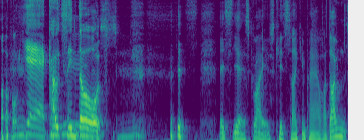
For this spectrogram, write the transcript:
I thought, yeah, coats indoors. It's, it's yeah, it's great. It's kids taking power. I don't.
